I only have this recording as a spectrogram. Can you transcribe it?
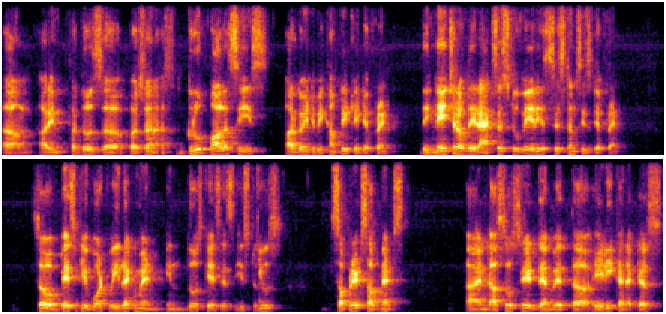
um, or in for those uh, personas, group policies are going to be completely different. The nature of their access to various systems is different. So basically, what we recommend in those cases is to use separate subnets and associate them with uh, AD connectors,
